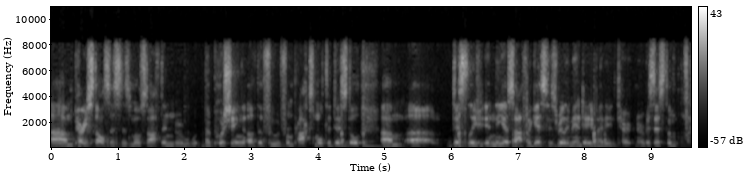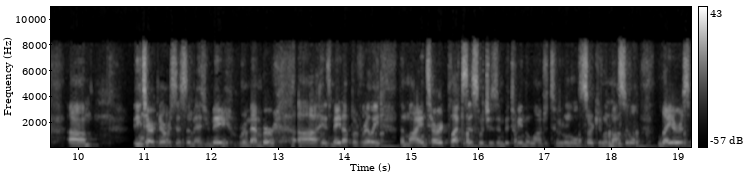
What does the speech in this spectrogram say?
Um, peristalsis is most often the pushing of the food from proximal to distal. Um, uh, distally in the esophagus is really mandated by the enteric nervous system. Um, the enteric nervous system, as you may remember, uh, is made up of really the myenteric plexus, which is in between the longitudinal circular muscle layers,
